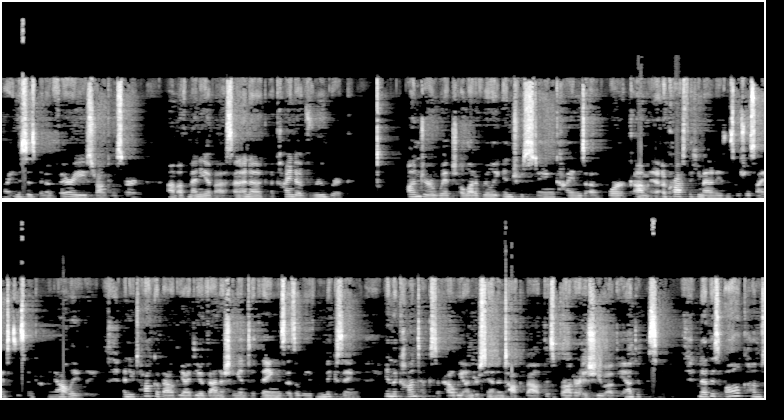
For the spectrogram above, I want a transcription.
Right? And this has been a very strong concern um, of many of us, and, and a, a kind of rubric under which a lot of really interesting kinds of work um, across the humanities and social sciences has been coming out lately. And you talk about the idea of vanishing into things as a way of mixing in the context of how we understand and talk about this broader issue of the Anthropocene. Now, this all comes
